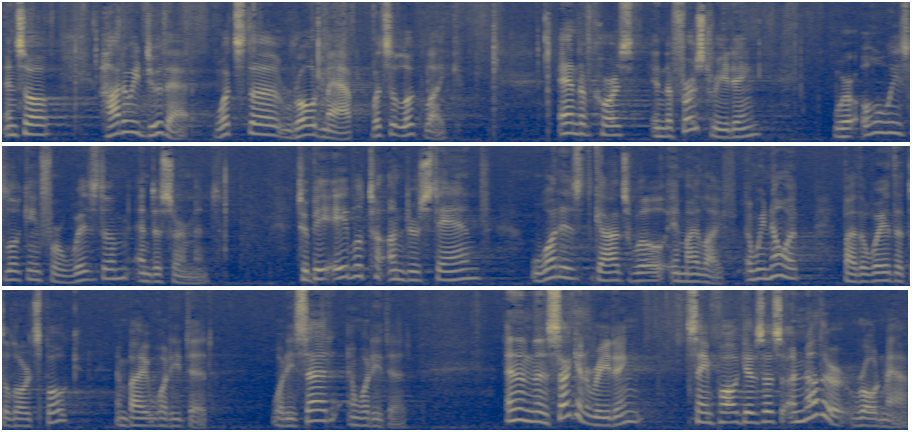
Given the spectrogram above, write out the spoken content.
And so, how do we do that? What's the roadmap? What's it look like? And of course, in the first reading, we're always looking for wisdom and discernment to be able to understand what is God's will in my life. And we know it by the way that the Lord spoke and by what he did. What he said and what he did. And in the second reading, St. Paul gives us another roadmap.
